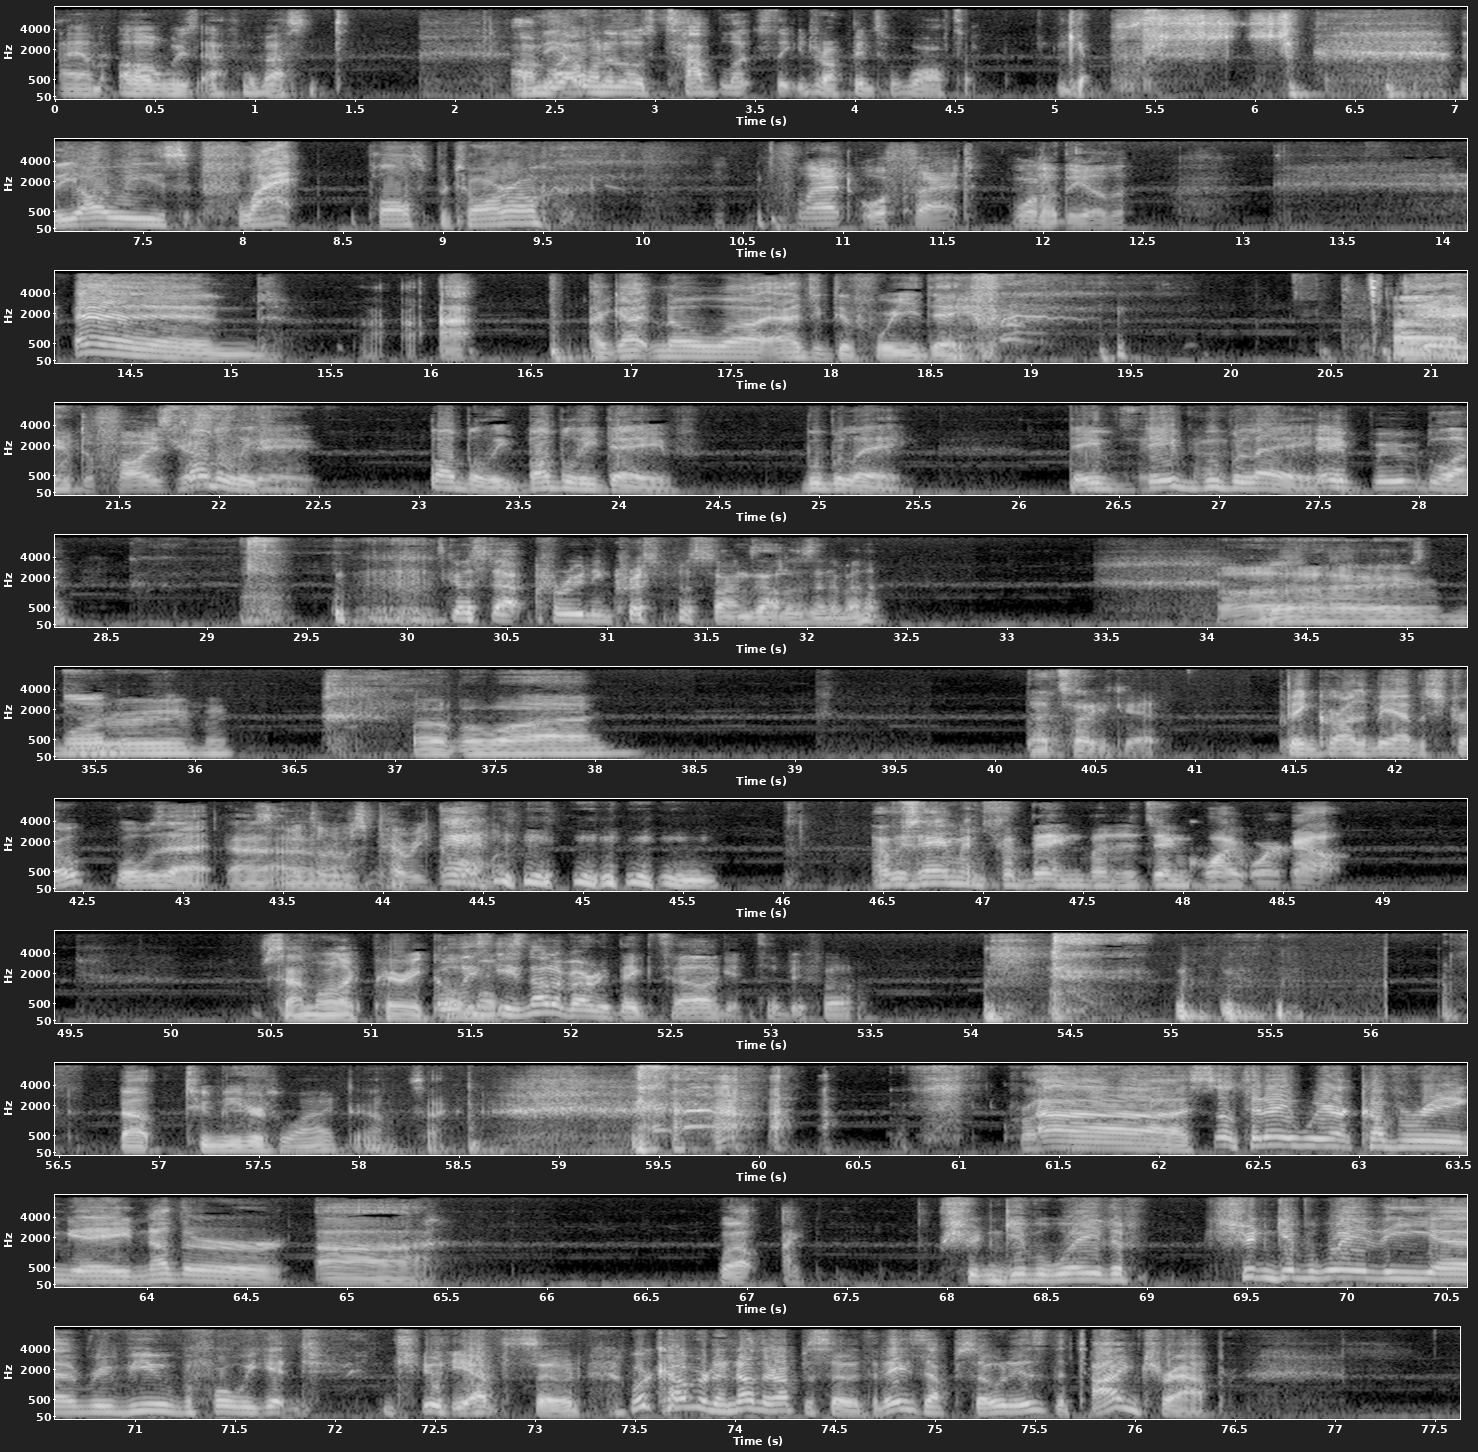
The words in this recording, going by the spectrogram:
I am always effervescent. I'm like one of those tablets that you drop into water. Yeah. The always flat Paul Spataro. Flat or fat, one or the other. And I, I got no uh, adjective for you, Dave. Uh, Dave, who defies Just Bubbly. Dave. bubbly, bubbly Dave. Bubbly. Dave, Dave guys. Bubbly. Dave Bublé. He's going to start crooning Christmas songs at us in a minute. I'm dreaming of a wine. That's how you get. Bing Crosby have a stroke? What was that? I, I I, thought know. it was Perry Como. I was aiming for Bing, but it didn't quite work out. Sound more like Perry well, Como. he's, he's not a very big target, to be fair. About two meters wide. Oh, sorry. Uh, so today we are covering another. Uh, well, I shouldn't give away the shouldn't give away the uh, review before we get to the episode. We're covering another episode. Today's episode is the Time Trap.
